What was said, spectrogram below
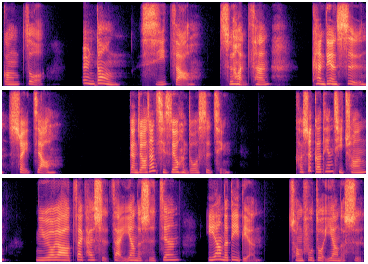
工作，运动，洗澡，吃晚餐，看电视，睡觉。感觉好像其实有很多事情，可是隔天起床，你又要再开始在一样的时间、一样的地点，重复做一样的事。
